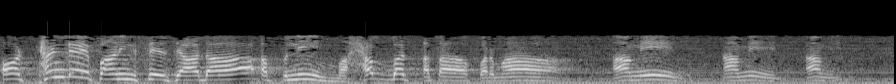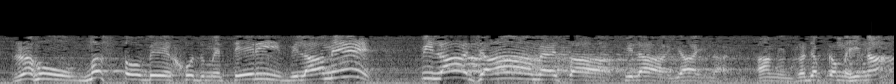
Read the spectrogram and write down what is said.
اور ٹھنڈے پانی سے زیادہ اپنی محبت عطا فرما۔ آمین آمین آمین۔ رہوں مست و بے خود میں تیری بلا میں۔ پلا جام ایسا، پلا یا الہی۔ آمین۔ رجب کا مہینہ،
